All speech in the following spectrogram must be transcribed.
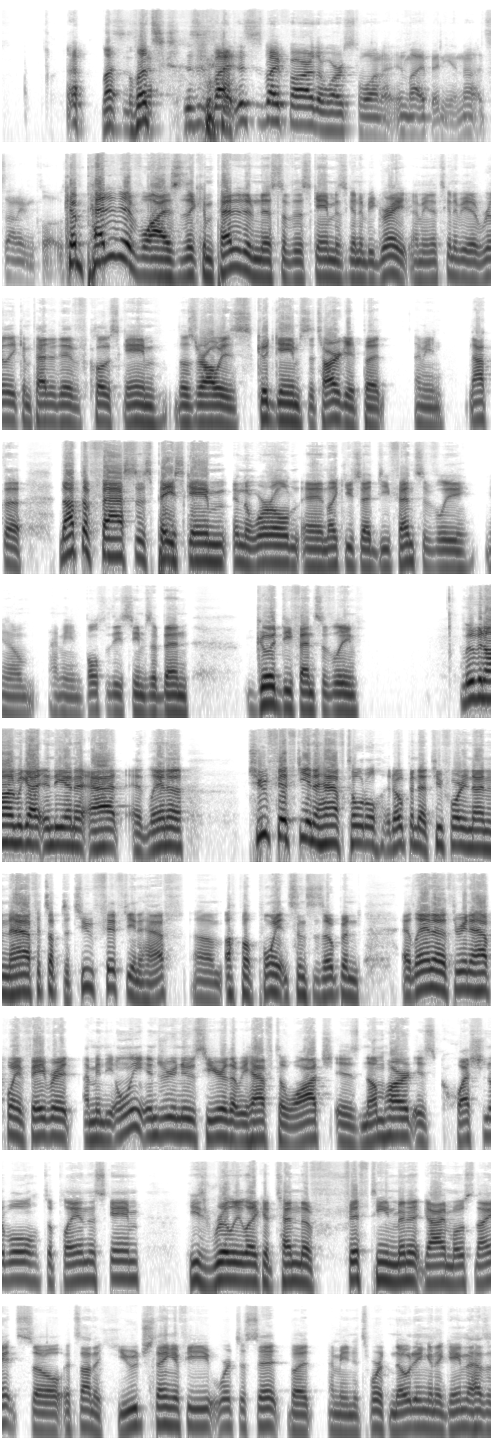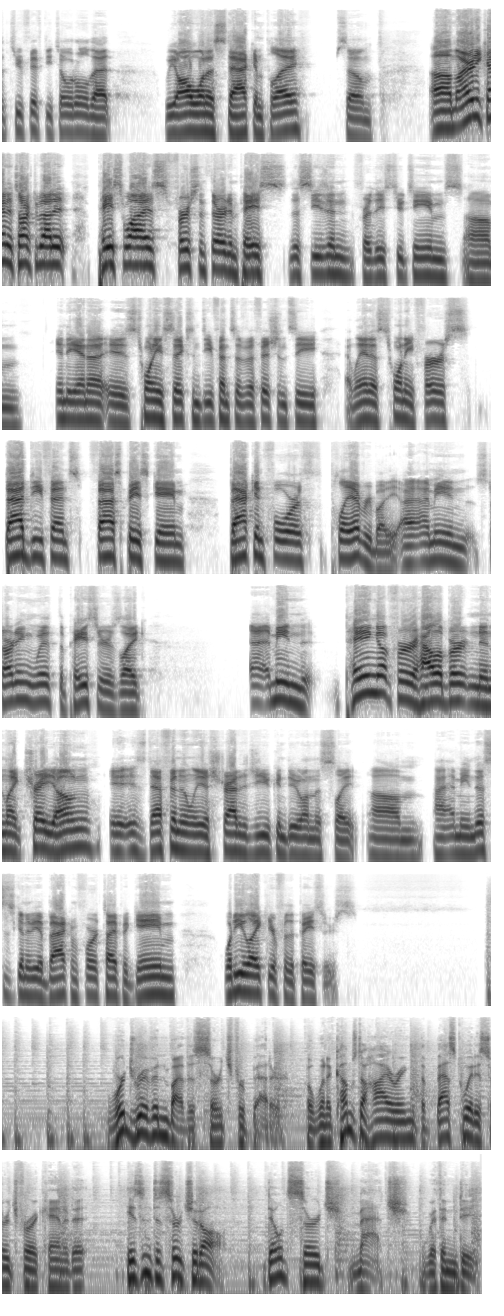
Let, this let's. this is by this is by far the worst one in my opinion. No, it's not even close. Competitive wise, the competitiveness of this game is going to be great. I mean, it's going to be a really competitive, close game. Those are always good games to target, but I mean, not the not the fastest pace game in the world. And like you said, defensively, you know, I mean, both of these teams have been good defensively. Moving on, we got Indiana at Atlanta. 250 and a half total. It opened at 249 and a half. It's up to 250 and a half, um, up a point since it's opened. Atlanta, three and a half point favorite. I mean, the only injury news here that we have to watch is Nembhard is questionable to play in this game. He's really like a 10 to 15 minute guy most nights, so it's not a huge thing if he were to sit. But I mean, it's worth noting in a game that has a 250 total that we all want to stack and play. So um, I already kind of talked about it. Pace wise, first and third in pace this season for these two teams. Um, Indiana is 26 in defensive efficiency. Atlanta's 21st. Bad defense, fast paced game, back and forth, play everybody. I, I, mean, starting with the Pacers, like, I mean, paying up for Halliburton and like Trae Young is definitely a strategy you can do on this slate. Um, I, I mean, this is going to be a back and forth type of game. What do you like here for the Pacers? We're driven by the search for better. But when it comes to hiring, the best way to search for a candidate isn't to search at all. Don't search match with Indeed.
